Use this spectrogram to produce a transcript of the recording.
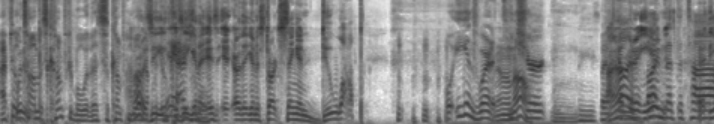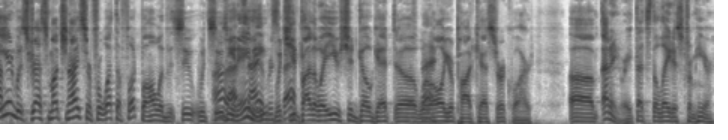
I feel with- Tom is comfortable with this. I Comfortable don't know, is to he, go is he gonna? Is, are they going to start singing doo wop? Well, Ian's wearing I a don't know. t-shirt, but it's I know, the and button Ian, at the top. Ian was dressed much nicer for what the football with Su- with Suzy and Amy, have which you, by the way, you should go get uh, where all your podcasts are acquired. Um, at any rate, that's the latest from here.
